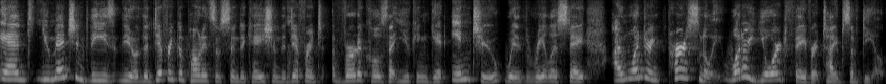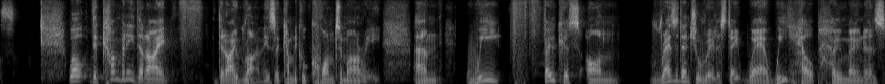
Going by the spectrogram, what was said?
And you mentioned these, you know, the different components of syndication, the different verticals that you can get into with real estate. I'm wondering personally, what are your favorite types of deals? Well, the company that I that I run is a company called Quantum RE. Um, we focus on residential real estate where we help homeowners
